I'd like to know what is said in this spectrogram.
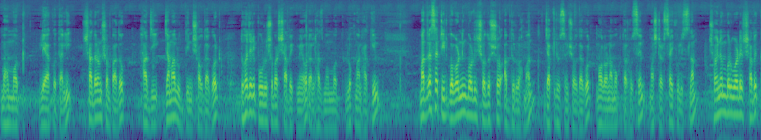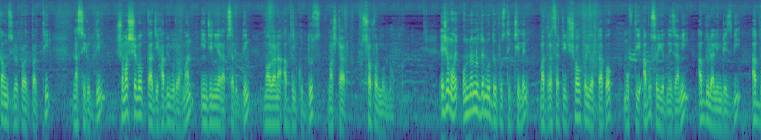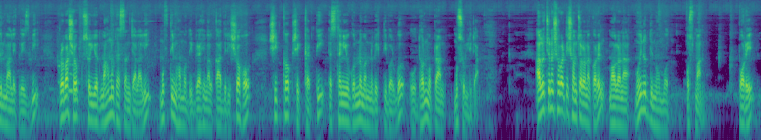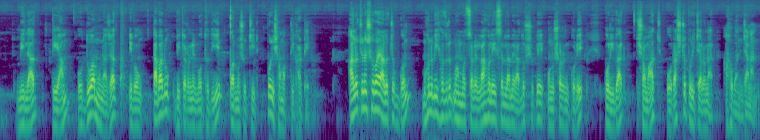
মোহাম্মদ লিয়াকত আলী, সাধারণ সম্পাদক হাজি জামাল উদ্দিন সৌদাগর দুহাজারি পৌরসভার সাবেক মেয়র আলহাজ মোহাম্মদ লোকমান হাকিম মাদ্রাসাটির গভর্নিং বডির সদস্য আব্দুর রহমান, জাকির হোসেন সৌদাগর মৌলানা মুক্তার হোসেন, মাস্টার সাইফুল ইসলাম, ছয় নম্বর ওয়ার্ডের সাবেক কাউন্সিলর পদপ্রার্থী নাসির উদ্দিন, সমাজসেবক কাজী হাবিবুর রহমান, ইঞ্জিনিয়ার আফসার উদ্দিন, মাওলানা আব্দুল কুদ্দুস, মাস্টার সফর মুল্লু এ সময় অন্যান্যদের মধ্যে উপস্থিত ছিলেন মাদ্রাসাটির সহকারী অধ্যাপক মুফতি আবু সৈয়দ নিজামি, আব্দুল আলিম রেজবি, আব্দুল মালেক রেজবি প্রভাষক সৈয়দ মাহমুদ হাসান জালালি, মুফতি মোহাম্মদ ইব্রাহিম আল কাদেরি সহ শিক্ষক, শিক্ষার্থী, স্থানীয় গণ্যমান্য ব্যক্তিবর্গ ও ধর্মপ্রাণ মুসল্লিরা। আলোচনা সভাটি সঞ্চালনা করেন মাওলানা মঈনুদ্দিন মোহাম্মদ ওসমান। পরে মিলাদ, কেয়াম ও দোয়া মুনাজাত এবং তাবারুক বিতরণের মধ্য দিয়ে কর্মসূচির পরিসমাপ্তি ঘটে। আলোচনা সভায় আলোচকগণ মহানবী হজরত মোহাম্মদ সাল্লাহ আলাইসাল্লামের আদর্শকে অনুসরণ করে পরিবার, সমাজ ও রাষ্ট্র পরিচালনার আহ্বান জানান।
